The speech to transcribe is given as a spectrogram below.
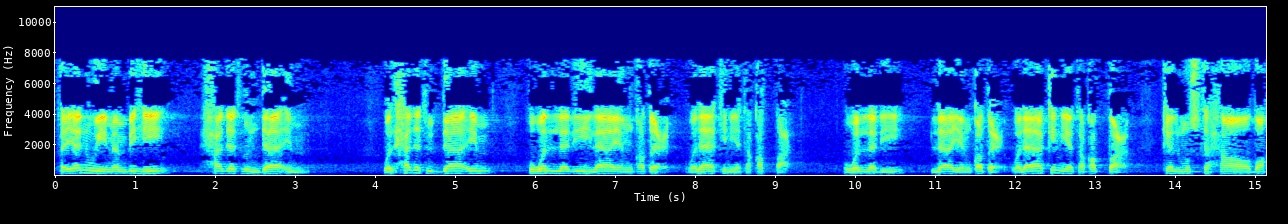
فينوي من به حدث دائم. والحدث الدائم هو الذي لا ينقطع ولكن يتقطع هو الذي لا ينقطع ولكن يتقطع كالمستحاضة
